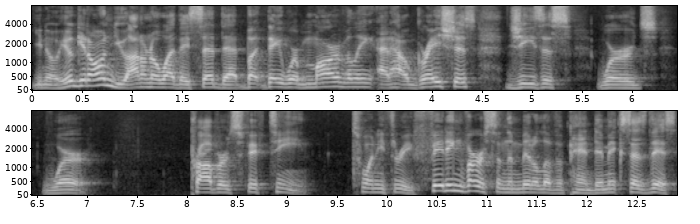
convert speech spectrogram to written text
you know, he'll get on you. I don't know why they said that, but they were marveling at how gracious Jesus' words were. Proverbs 15 23. Fitting verse in the middle of a pandemic says this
